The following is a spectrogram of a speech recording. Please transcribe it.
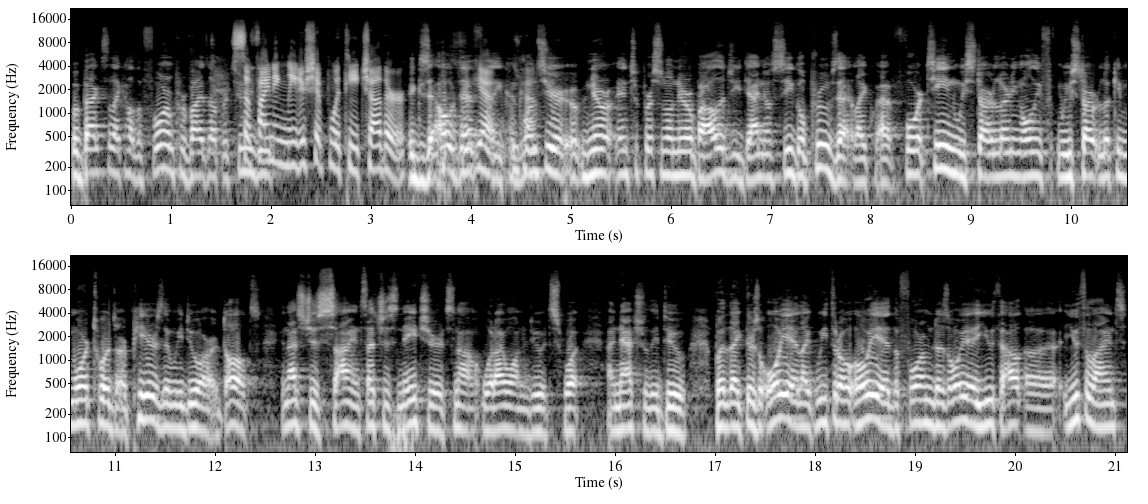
But back to like how the forum provides opportunity. So finding leadership with each other. Exa- oh, definitely. Because okay. once you're neuro, interpersonal neurobiology, Daniel Siegel proves that like at 14 we start learning only f- we start looking more towards our peers than we do our adults, and that's just science. That's just nature. It's not what I want to do. It's what I naturally do. But like there's Oya, like we throw Oya. The forum does Oya Youth uh, Youth Alliance,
